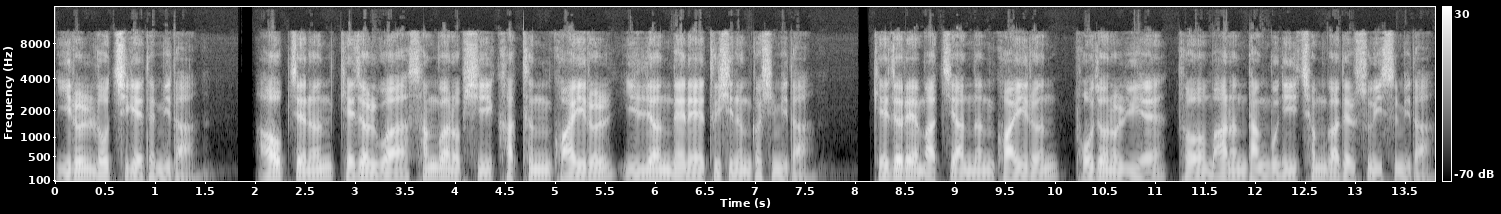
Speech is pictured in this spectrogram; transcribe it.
이를 놓치게 됩니다. 아홉째는 계절과 상관없이 같은 과일을 1년 내내 드시는 것입니다. 계절에 맞지 않는 과일은 보존을 위해 더 많은 당분이 첨가될 수 있습니다.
